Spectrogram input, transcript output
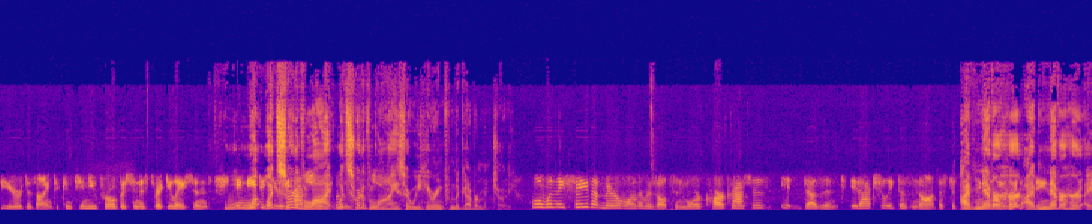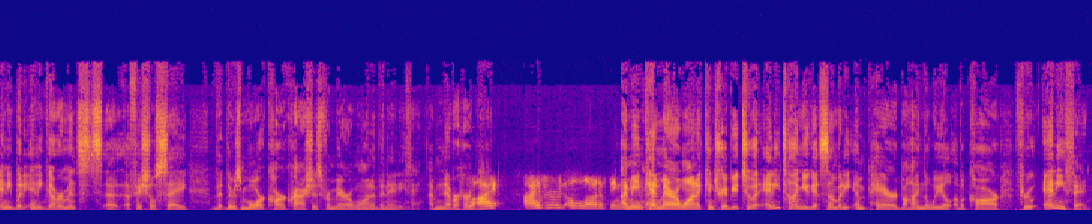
fear designed to continue prohibitionist regulations, they need What, to what hear sort of lie? What sort of lies are we hearing from the government, Jody? Well, when they say that marijuana results in more car crashes, it doesn't. It actually does not. The statistics I've never heard. I've States- never heard anybody, any government uh, officials say that there's more car crashes from marijuana than anything. I've never heard. Well, that. I I've heard a lot of things. I mean, can marijuana contribute to it? Anytime you get somebody impaired behind the wheel of a car through anything,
